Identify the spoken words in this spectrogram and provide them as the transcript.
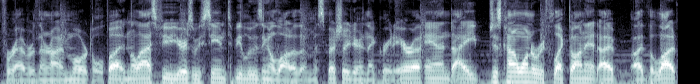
forever. They're not immortal. But in the last few years, we seem to be losing a lot of them, especially during that great era. And I just kind of want to reflect on it. I, I the lot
